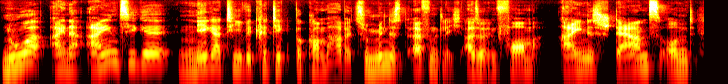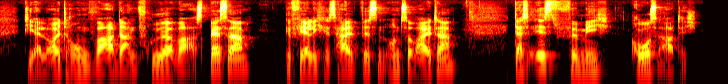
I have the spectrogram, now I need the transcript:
nur eine einzige negative Kritik bekommen habe, zumindest öffentlich, also in Form eines Sterns und die Erläuterung war dann, früher war es besser, gefährliches Halbwissen und so weiter. Das ist für mich großartig.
